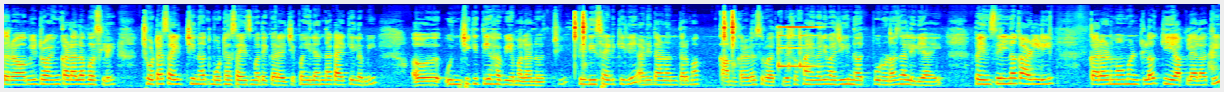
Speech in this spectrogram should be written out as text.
तर मी ड्रॉइंग काढायला बसले. छोट्या साईजची नथ मोठ्या साईजमध्ये करायची. पहिल्यांदा काय केलं मी उंची किती हवी आहे मला नथची ती डिसाईड केली आणि त्यानंतर मग काम करायला सुरुवात केली. सो फायनली माझी ही नथ पूर्ण झालेली आहे. पेन्सिलनं काढली कारण मग म्हटलं की आपल्याला ती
